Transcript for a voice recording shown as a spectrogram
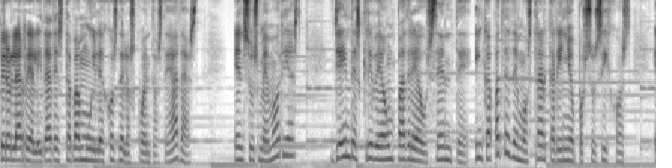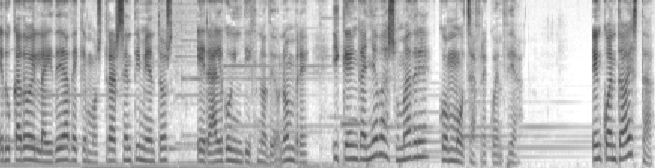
Pero la realidad estaba muy lejos de los cuentos de hadas. En sus memorias, Jane describe a un padre ausente, incapaz de demostrar cariño por sus hijos, educado en la idea de que mostrar sentimientos era algo indigno de un hombre, y que engañaba a su madre con mucha frecuencia. En cuanto a esta,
